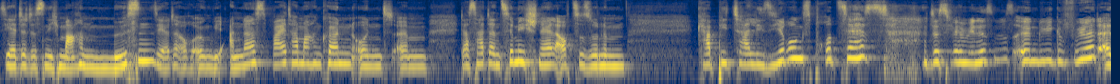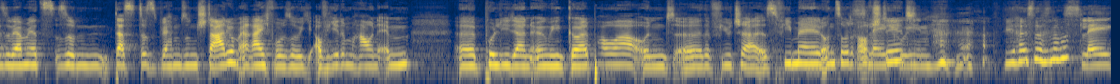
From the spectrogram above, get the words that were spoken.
Sie hätte das nicht machen müssen, sie hätte auch irgendwie anders weitermachen können. Und ähm, das hat dann ziemlich schnell auch zu so einem Kapitalisierungsprozess des Feminismus irgendwie geführt. Also wir haben jetzt so ein, das, das, wir haben so ein Stadium erreicht, wo so auf jedem H&M äh, Pulli dann irgendwie Girl Power und äh, The Future is Female und so Slay draufsteht. Queen. Wie heißt das nochmal? Slay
